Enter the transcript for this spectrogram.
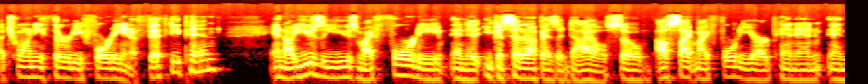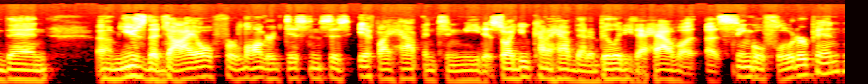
a 20, 30, 40, and a 50 pin. And I'll usually use my 40, and it, you can set it up as a dial. So I'll sight my 40 yard pin in, and then um, use the dial for longer distances if I happen to need it. So I do kind of have that ability to have a, a single floater pin,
